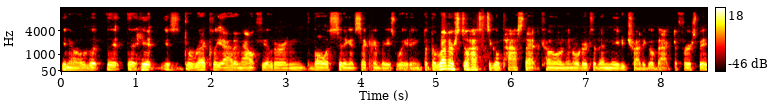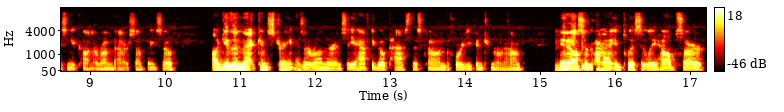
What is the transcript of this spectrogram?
you know, the, the, the hit is directly at an outfielder and the ball is sitting at second base waiting. But the runner still has to go past that cone in order to then maybe try to go back to first base and get caught in a rundown or something. So I'll give them that constraint as a runner and say you have to go past this cone before you can turn around. Mm-hmm. And it also kind of implicitly helps our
